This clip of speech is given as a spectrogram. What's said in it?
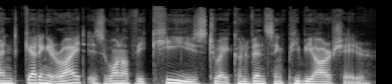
and getting it right is one of the keys to a convincing PBR shader.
